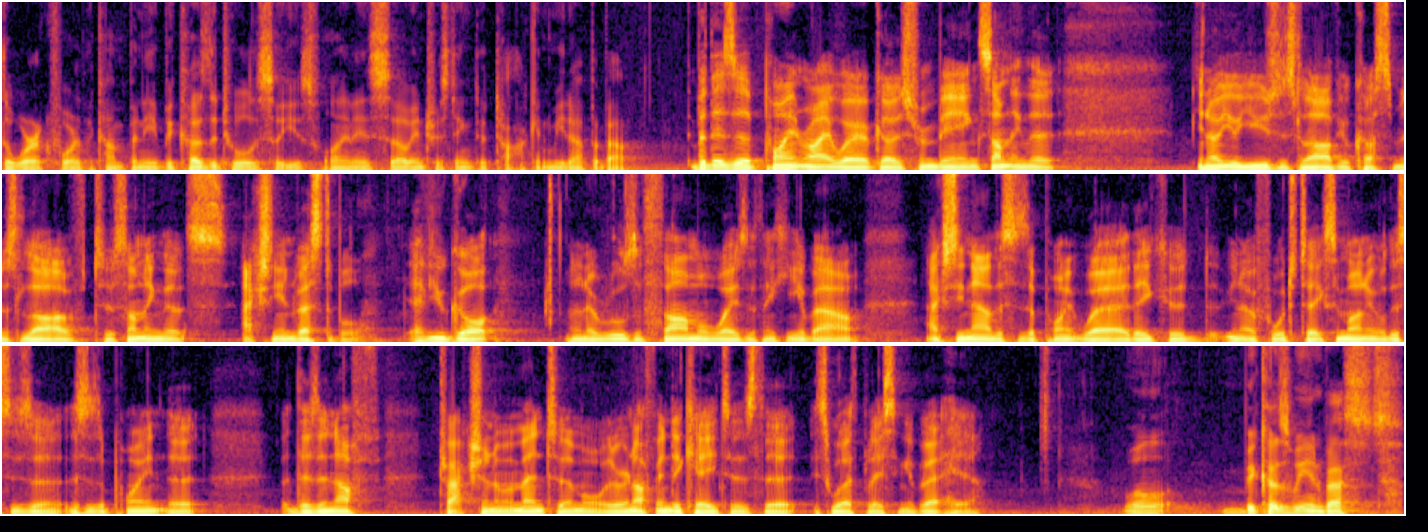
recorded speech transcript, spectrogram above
the work for the company because the tool is so useful and is so interesting to talk and meet up about. But there's a point, right, where it goes from being something that you know your users love, your customers love, to something that's actually investable. Have you got I don't know rules of thumb or ways of thinking about actually now this is a point where they could you know afford to take some money, or this is a this is a point that there's enough traction or momentum, or there are enough indicators that it's worth placing a bet here. Well, because we invest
